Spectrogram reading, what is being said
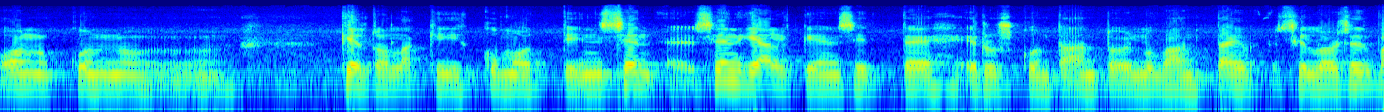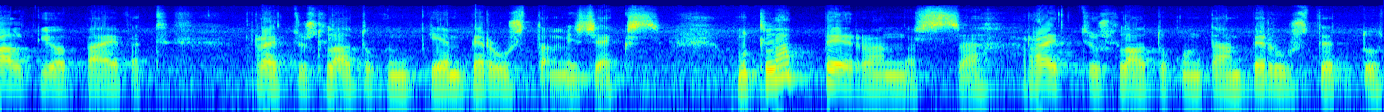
on kun kieltolaki kumottiin, sen, sen jälkeen sitten eduskunta antoi luvan, tai silloiset valtiopäivät raittiuslautakuntien perustamiseksi. Mutta Lappeenrannassa raittiuslautakunta on perustettu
